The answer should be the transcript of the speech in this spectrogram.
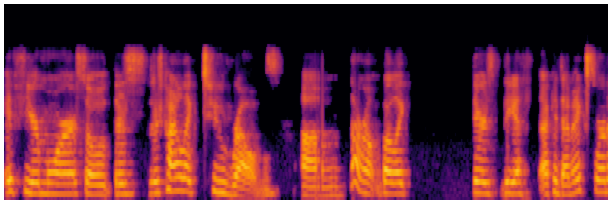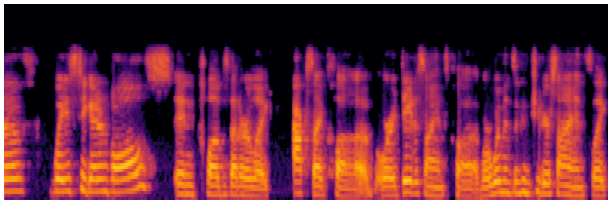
if you're more so there's there's kind of like two realms. Um, not realm, but like there's the academic sort of ways to get involved in clubs that are like Axide Club or a data science club or women's and computer science, like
